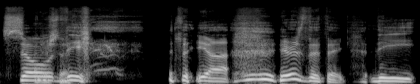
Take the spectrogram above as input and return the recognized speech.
So Understood. the the uh, here's the thing the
